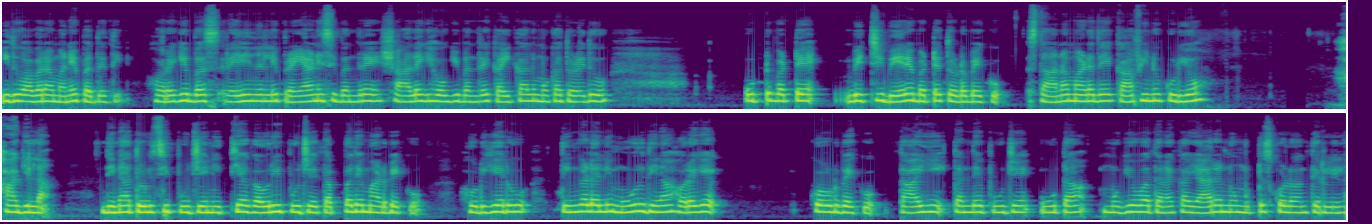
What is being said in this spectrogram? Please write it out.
ಇದು ಅವರ ಮನೆ ಪದ್ಧತಿ. ಹೊರಗೆ ಬಸ್ ರೈಲಿನಲ್ಲಿ ಪ್ರಯಾಣಿಸಿ ಬಂದರೆ, ಶಾಲೆಗೆ ಹೋಗಿ ಬಂದರೆ ಕೈಕಾಲು ಮುಖ ತೊಳೆದು ಉಟ್ಟು ಬಟ್ಟೆ ಬಿಚ್ಚಿ ಬೇರೆ ಬಟ್ಟೆ ತೊಡಬೇಕು. ಸ್ನಾನ ಮಾಡದೆ ಕಾಫಿನೂ ಕುಡಿಯೋ ಹಾಗಿಲ್ಲ. ದಿನ ತುಳಸಿ ಪೂಜೆ, ನಿತ್ಯ ಗೌರಿ ಪೂಜೆ ತಪ್ಪದೆ ಮಾಡಬೇಕು. ಹುಡುಗಿಯರು ತಿಂಗಳಲ್ಲಿ ಮೂರು ದಿನ ಹೊರಗೆ ಕೊಡಬೇಕು. ತಾಯಿ, ತಂದೆ ಪೂಜೆ, ಊಟ ಮುಗಿಯುವ ತನಕ ಯಾರನ್ನೂ ಮುಟ್ಟಿಸ್ಕೊಳ್ಳುವಂತಿರಲಿಲ್ಲ.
